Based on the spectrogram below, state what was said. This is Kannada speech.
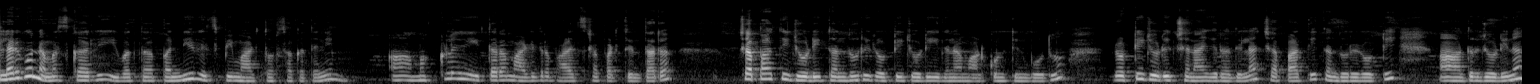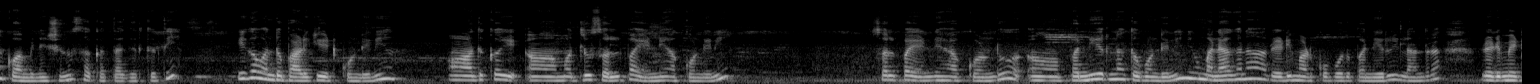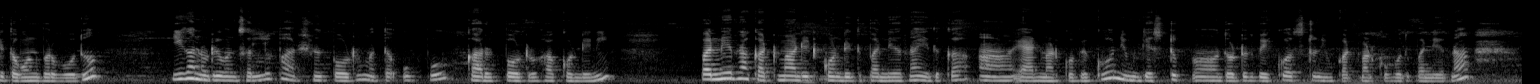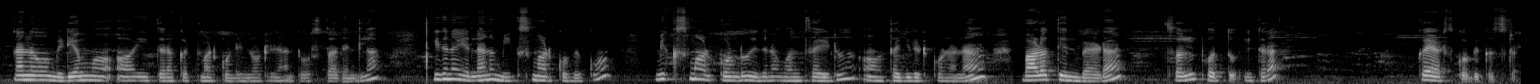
ಎಲ್ಲರಿಗೂ ನಮಸ್ಕಾರ ರೀ. ಇವತ್ತು ಪನ್ನೀರ್ ರೆಸಿಪಿ ಮಾಡಿ ತೋರ್ಸಕತ್ತೀನಿ. ಮಕ್ಕಳು ಈ ಥರ ಮಾಡಿದ್ರೆ ಭಾಳ ಇಷ್ಟಪಟ್ಟು ತಿಂತಾರೆ ಚಪಾತಿ ಜೋಡಿ, ತಂದೂರಿ ರೊಟ್ಟಿ ಜೋಡಿ ಇದನ್ನು ಮಾಡ್ಕೊಂಡು ತಿನ್ಬೋದು. ರೊಟ್ಟಿ ಜೋಡಿ ಚೆನ್ನಾಗಿರೋದಿಲ್ಲ, ಚಪಾತಿ, ತಂದೂರಿ ರೊಟ್ಟಿ ಅದ್ರ ಜೋಡಿನ ಕಾಂಬಿನೇಷನು ಸಖತ್ತಾಗಿರ್ತೈತಿ. ಈಗ ಒಂದು ಬಾಳಿಗೆ ಇಟ್ಕೊಂಡೀನಿ. ಅದಕ್ಕೆ ಮೊದಲು ಸ್ವಲ್ಪ ಎಣ್ಣೆ ಹಾಕ್ಕೊಂಡೀನಿ. ಸ್ವಲ್ಪ ಎಣ್ಣೆ ಹಾಕ್ಕೊಂಡು ಪನ್ನೀರನ್ನ ತೊಗೊಂಡಿನಿ. ನೀವು ಮನ್ಯಾಗನ ರೆಡಿ ಮಾಡ್ಕೋಬೋದು ಪನ್ನೀರು, ಇಲ್ಲಾಂದ್ರೆ ರೆಡಿಮೇಡ್ ತೊಗೊಂಡು ಬರ್ಬೋದು. ಈಗ ನೋಡಿರಿ, ಒಂದು ಸ್ವಲ್ಪ ಅರಿಶಿಣದ ಪೌಡ್ರು ಮತ್ತು ಉಪ್ಪು, ಖಾರದ ಪೌಡ್ರು ಹಾಕ್ಕೊಂಡಿನಿ ಪನ್ನೀರನ್ನ ಕಟ್ ಮಾಡಿ ಇಟ್ಕೊಂಡಿದ್ದ ಪನ್ನೀರನ್ನ ಇದಕ್ಕೆ ಆ್ಯಡ್ ಮಾಡ್ಕೋಬೇಕು. ನಿಮ್ಗೆ ಎಷ್ಟು ದೊಡ್ಡದು ಬೇಕೋ ಅಷ್ಟು ನೀವು ಕಟ್ ಮಾಡ್ಕೋಬೋದು ಪನ್ನೀರನ್ನ ನಾನು ಮೀಡಿಯಮ್ ಈ ಥರ ಕಟ್ ಮಾಡ್ಕೊಂಡೀನಿ ನೋಡಿರಿ, ನಾನು ತೋರಿಸ್ತಾ ಇದ್ದೇನಿಲ್ಲ ಇದನ್ನು ಎಲ್ಲನೂ ಮಿಕ್ಸ್ ಮಾಡ್ಕೋಬೇಕು. ಮಿಕ್ಸ್ ಮಾಡಿಕೊಂಡು ಇದನ್ನು ಒಂದು ಸೈಡು ತೆಗೆದಿಟ್ಕೊಳ್ಳೋಣ. ಭಾಳ ತಿನ್ಬೇಡ ಬೇಡ. ಸ್ವಲ್ಪ ಹೊತ್ತು ಈ ಥರ ಕೈ ಆಡಿಸ್ಕೋಬೇಕಷ್ಟೆ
